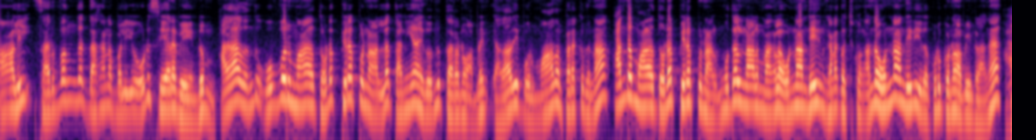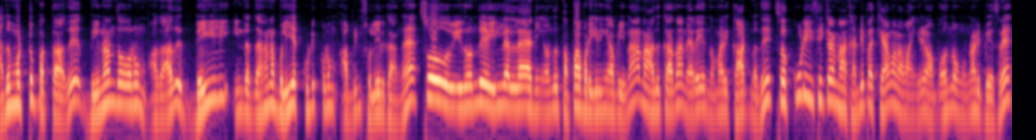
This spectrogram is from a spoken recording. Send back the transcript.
நாளில் சர்வங்க தகன பலியோடு சேர வேண்டும். அதாவது வந்து ஒவ்வொரு மாதத்தோட பிறப்பு நாளில் தனி தனியாக இது வந்து தரணும் அப்படின்னு அதாவது இப்போ ஒரு மாதம் பிறக்குதுன்னா அந்த மாதத்தோட பிறப்பு நாள் முதல் நாளுமாங்களா ஒன்றாம் தேதி கணக்கு வச்சுக்கோங்க. அந்த ஒன்றாம் தேதி இதை கொடுக்கணும் அப்படின்றாங்க. அது மட்டும் பத்தாது தினந்தோறும் அதாவது டெய்லி இந்த தகன பலியை குடிக்கணும் அப்படின்னு சொல்லியிருக்காங்க. ஸோ இது வந்து இல்லை இல்லை நீங்கள் வந்து தப்பாக படிக்கிறீங்க அப்படின்னா நான் அதுக்காக தான் நிறைய இந்த மாதிரி காட்டினது. ஸோ கூடிய சீக்கிரம் நான் கண்டிப்பாக கேமரா வாங்கிறேன் அப்போ வந்து உங்க முன்னாடி பேசுகிறேன்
